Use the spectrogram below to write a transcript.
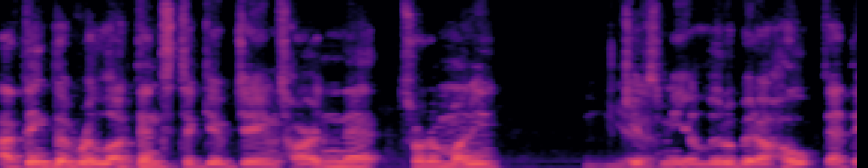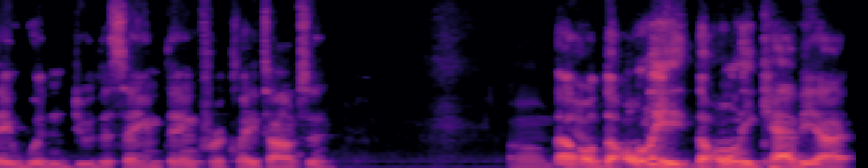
i think the reluctance to give james harden that sort of money yeah. gives me a little bit of hope that they wouldn't do the same thing for klay thompson um, The, yeah. the only the only caveat,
